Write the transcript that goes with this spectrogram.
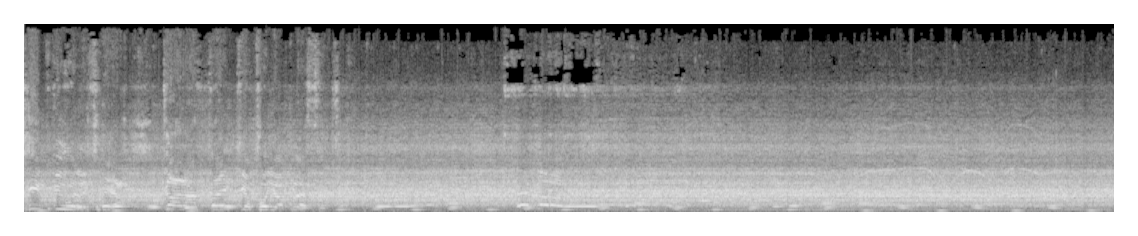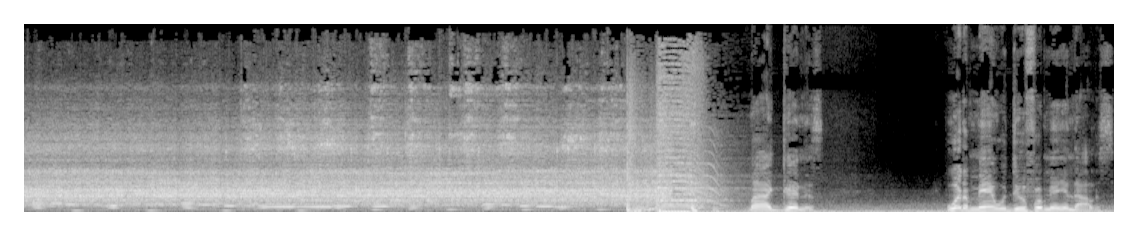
Keep you in his hand. God, I thank you for your blessings. My goodness. What a man would do for a million dollars.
